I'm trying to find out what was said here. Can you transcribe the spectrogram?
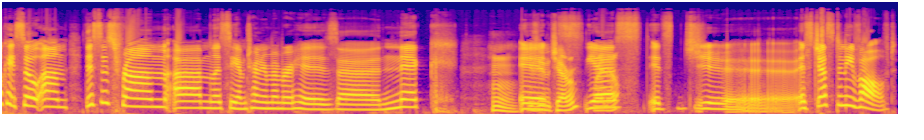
Okay, so um, this is from um, let's see, I'm trying to remember his uh, Nick. Hmm. Is he in the chat room? right now? Yes, it's ju- it's Justin Evolved.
